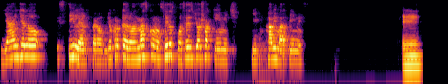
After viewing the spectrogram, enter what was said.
y Angelo Stiller, pero yo creo que de los más conocidos pues es Joshua Kimmich y Javi Martínez. Sí,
